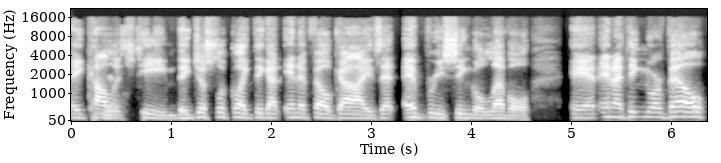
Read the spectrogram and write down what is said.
a college Yes. team. They just look like they got NFL guys at every single level, and and I think Norvell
